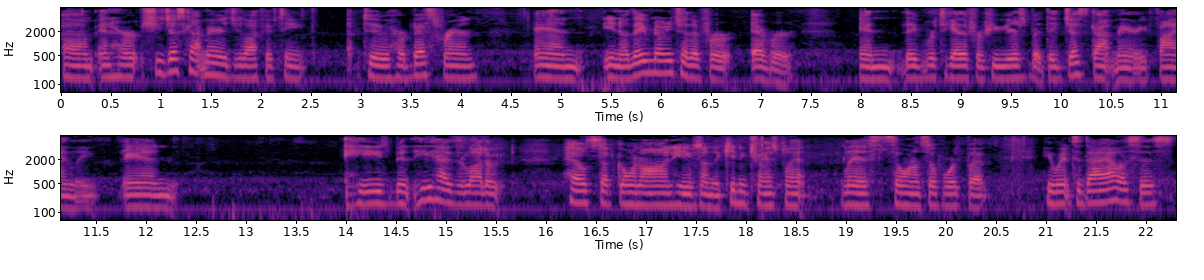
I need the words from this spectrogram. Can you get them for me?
Um, and her, she just got married July fifteenth to her best friend, and you know they've known each other forever, and they were together for a few years, but they just got married finally, and he's been he has a lot of health stuff going on. He was on the kidney transplant list, so on and so forth, but he went to dialysis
